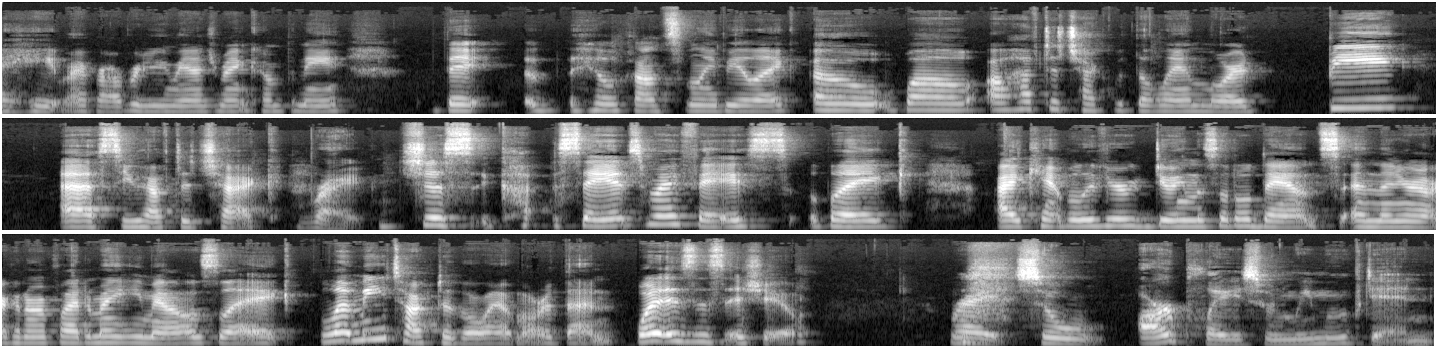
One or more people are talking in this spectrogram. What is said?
i hate my property management company they he'll constantly be like oh well i'll have to check with the landlord. Bs you have to check. Right. just c- say it to my face like i can't believe you're doing this little dance and then you're not going to reply to my emails like let me talk to the landlord then. What is this issue Right. So our place when we moved in,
